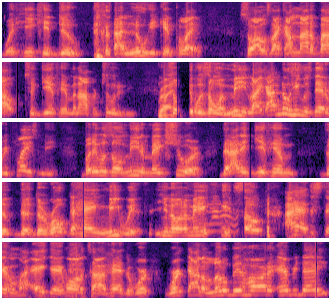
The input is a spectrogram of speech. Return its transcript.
what he could do because I knew he could play. So I was like, I'm not about to give him an opportunity. Right. So it was on me. Like I knew he was there to replace me, but it was on me to make sure that I didn't give him the, the the rope to hang me with. You know what I mean? so I had to stay on my A game all the time. Had to work worked out a little bit harder every day.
